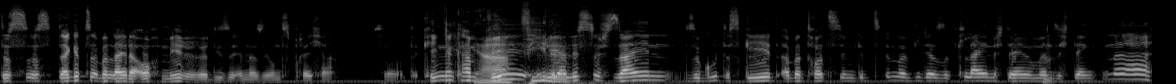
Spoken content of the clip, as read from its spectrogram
das ist, da gibt es aber leider auch mehrere, diese Immersionsbrecher. So, der Kingdom Come Ja, will viele. realistisch sein, so gut es geht, aber trotzdem gibt es immer wieder so kleine Stellen, wo Hm. man sich denkt, na,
